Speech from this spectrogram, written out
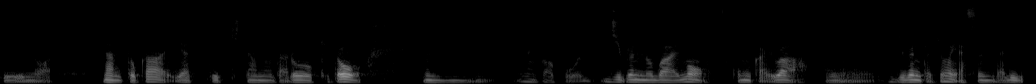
ていうのはなんとかやってきたのだろうけどうんなんかこう自分の場合も今回は、えー、自分たちも休んだり、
